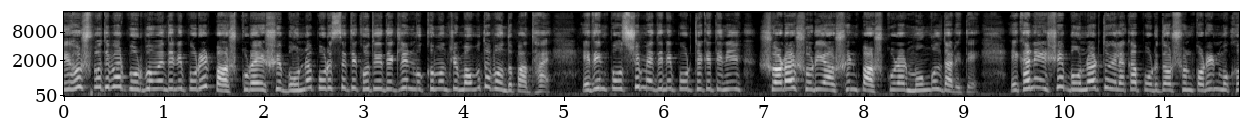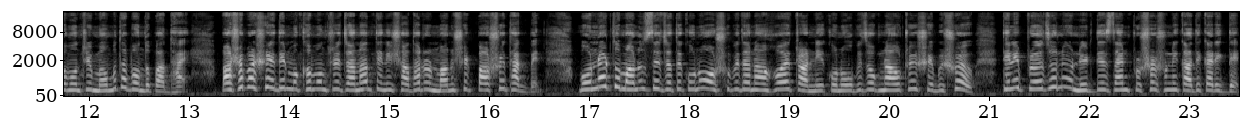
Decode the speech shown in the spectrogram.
বৃহস্পতিবার পূর্ব মেদিনীপুরের পাঁশকুড়া এসে বন্যা পরিস্থিতি খতিয়ে দেখলেন মুখ্যমন্ত্রী মমতা বন্দ্যোপাধ্যায়। এদিন পশ্চিম মেদিনীপুর থেকে তিনি সরাসরি আসেন পাঁশকুড়ার মঙ্গলদারিতে। এখানে এসে বন্যার্ত এলাকা পরিদর্শন করেন মুখ্যমন্ত্রী মমতা বন্দ্যোপাধ্যায়। পাশাপাশি এদিন মুখ্যমন্ত্রী জানান, তিনি সাধারণ মানুষের পাশে থাকবেন। বন্যার্ত মানুষদের যাতে কোনো অসুবিধা না হয়, ত্রাণ নিয়ে কোনো অভিযোগ না ওঠে, সে বিষয়েও তিনি প্রয়োজনীয় নির্দেশ দেন প্রশাসনিক আধিকারিকদের।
